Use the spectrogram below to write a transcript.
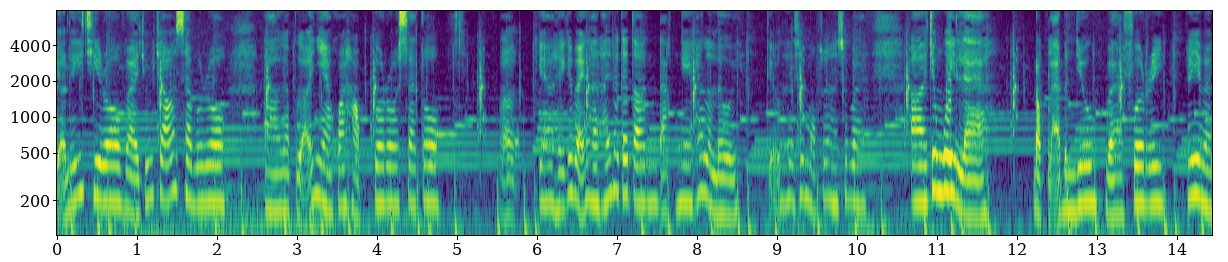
trợ lý Chiro và chú chó Saburo à, gặp gỡ nhà khoa học Goro Sato ờ, yeah, thì các bạn có thể thấy là cái tên đặt nghe khá là lười kiểu theo số 1, số 2, số 3 à, ờ, chung quy là độc lạ Bình Dương và Furry. Nếu như mà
